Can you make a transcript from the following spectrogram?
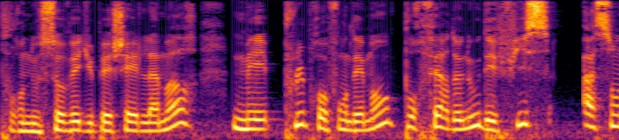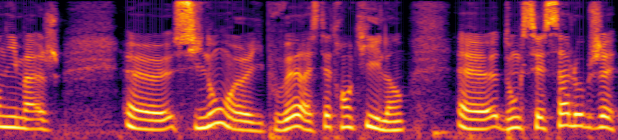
pour nous sauver du péché et de la mort, mais plus profondément pour faire de nous des fils à son image. Euh, sinon, euh, il pouvait rester tranquille. Hein. Euh, donc c'est ça l'objet.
